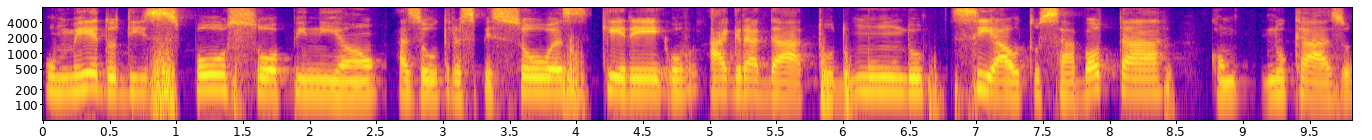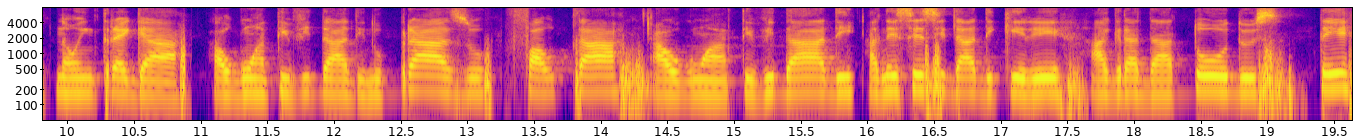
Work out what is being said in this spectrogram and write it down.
o medo de expor sua opinião às outras pessoas, querer agradar todo mundo, se auto-sabotar, como no caso, não entregar alguma atividade no prazo, faltar alguma atividade, a necessidade de querer agradar a todos, ter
